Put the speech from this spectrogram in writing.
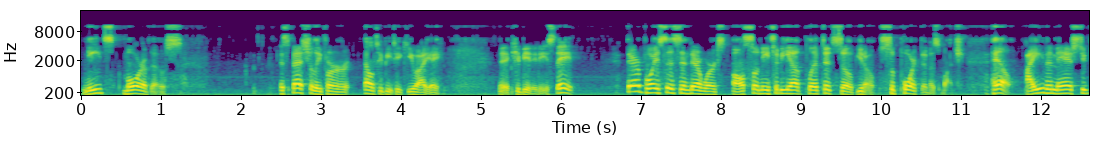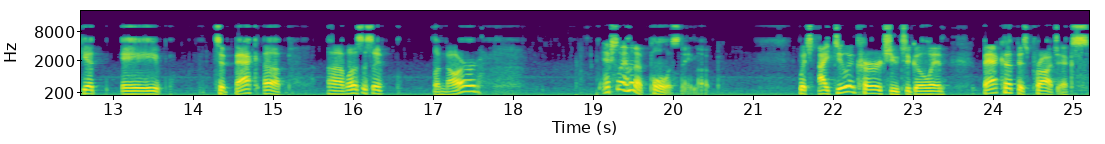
needs more of those, especially for LGBTQIA uh, communities. They their voices and their works also need to be uplifted, so, you know, support them as much. Hell, I even managed to get a. to back up. Uh, what was this? A Leonard? Actually, I'm going to pull his name up. Which I do encourage you to go in, back up his projects.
